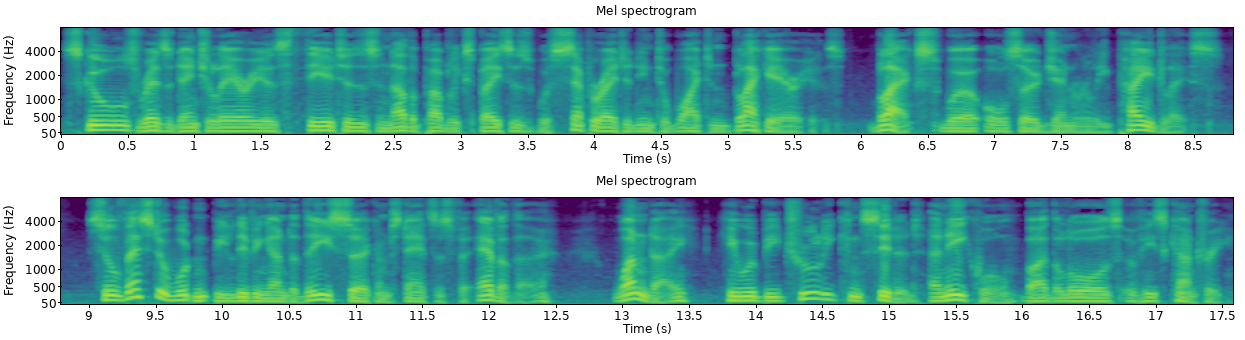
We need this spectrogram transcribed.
Schools, residential areas, theatres, and other public spaces were separated into white and black areas. Blacks were also generally paid less. Sylvester wouldn't be living under these circumstances forever, though. One day he would be truly considered an equal by the laws of his country,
